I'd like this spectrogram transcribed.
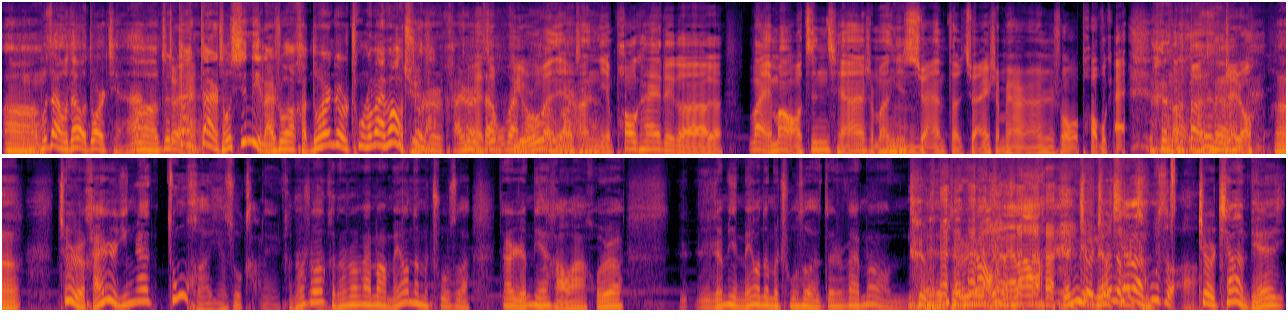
啊我不在乎他有多少钱，啊，这但但是从心里来说，很多人就是冲着外貌去的，就是还是在乎外貌。比如问你你抛开这个外貌、金钱什么，嗯你选怎选一什么样？然后人说我抛不开，这种嗯，就是还是应该综合因素考虑。可能说，可能说外貌没有那么出色，但是人品好啊，或者说人人品没有那么出色，但是外貌 呃就是绕回来了啊，人就品没有那么出色啊。就是千万别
